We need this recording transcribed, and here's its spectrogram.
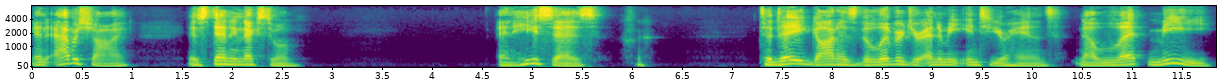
And Abishai is standing next to him. And he says, Today God has delivered your enemy into your hands. Now let me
